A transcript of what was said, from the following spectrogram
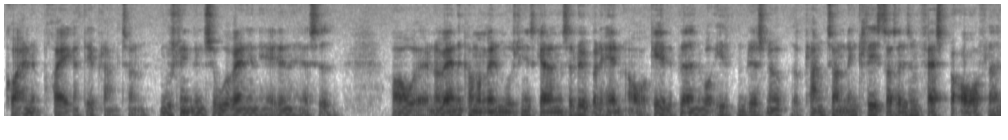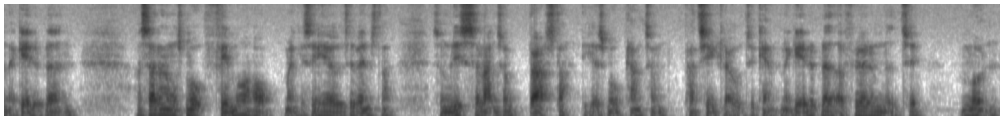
grønne prikker, det er plankton. Muslingen den suger vand ind her i den her side. Og øh, når vandet kommer mellem muslingeskallerne, så løber det hen over gættebladene, hvor ilten bliver snuppet, og planktonen den klistrer sig ligesom fast på overfladen af gættebladene. Og så er der nogle små femmerhår, man kan se herude til venstre, som lige så langsomt børster de her små plankton partikler ud til kanten af gættebladet og fører dem ned til munden.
